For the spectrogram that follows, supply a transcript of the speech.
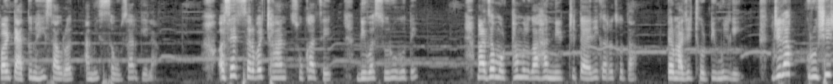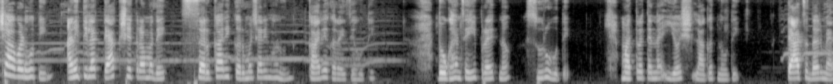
पण त्यातूनही सावरत आम्ही संसार केला. असेच सर्व छान सुखाचे दिवस सुरू होते. माझा मोठा मुलगा हा नीटची तयारी करत होता. तर माझी छोटी मुलगी जिला कृषीची आवड होती आणि तिला त्या क्षेत्रामध्ये सरकारी कर्मचारी म्हणून कार्य करायचे होते. दोघांचेही प्रयत्न सुरू होते. मात्र त्यांना यश लागत नव्हते. त्याच दरम्यान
